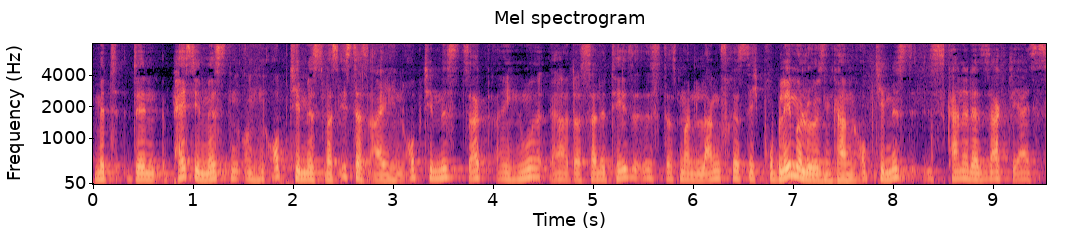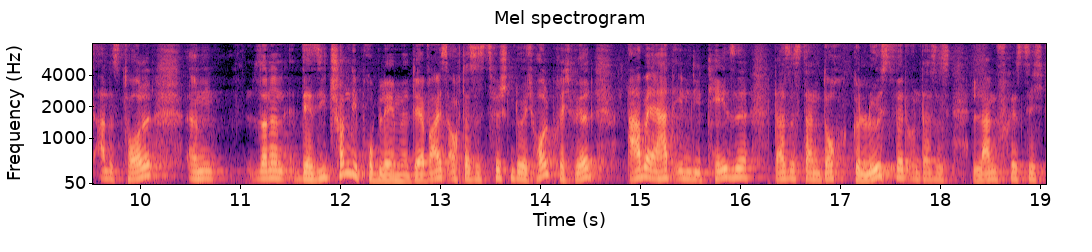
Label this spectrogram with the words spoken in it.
mit den Pessimisten. Und ein Optimist, was ist das eigentlich? Ein Optimist sagt eigentlich nur, ja, dass seine These ist, dass man langfristig Probleme lösen kann. Ein Optimist ist keiner, der sagt, ja, es ist alles toll toll, ähm, sondern der sieht schon die Probleme. Der weiß auch, dass es zwischendurch holprig wird, aber er hat eben die These, dass es dann doch gelöst wird und dass es langfristig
